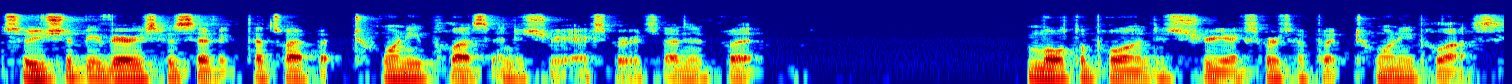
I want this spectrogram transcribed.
So you should be very specific. That's why I put 20 plus industry experts. I didn't put multiple industry experts. I put 20 plus.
